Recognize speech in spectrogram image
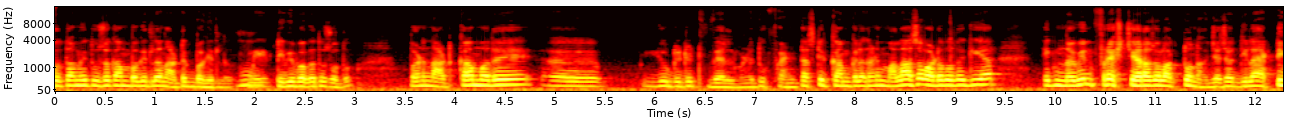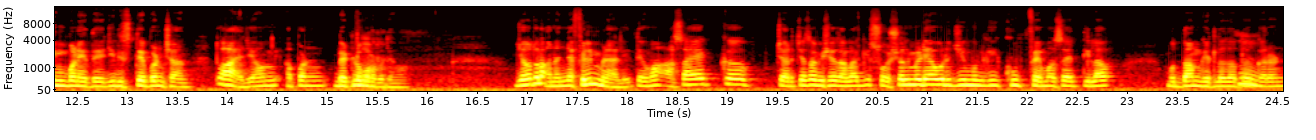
ऋता मी तुझं काम बघितलं नाटक बघितलं. मी टीव्ही बघतच होतो. पण नाटकामध्ये यू डिड इट वेल म्हणजे तू फॅन्टॅस्टिक काम केलंस. आणि मला असं वाटत होतं की यार एक नवीन फ्रेश चेहरा जो लागतो ना ज्याच्यात जिला ऍक्टिंग पण येते जी दिसते पण छान तो आहे. जेव्हा मी आपण भेटलो होतो तेव्हा. जेव्हा तुला अनन्या फिल्म मिळाली तेव्हा असा एक चर्चेचा विषय झाला की सोशल मीडियावर जी मुलगी खूप फेमस आहे तिला मुद्दाम घेतलं जातं. कारण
